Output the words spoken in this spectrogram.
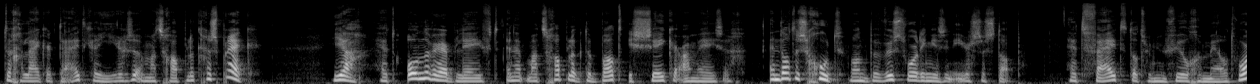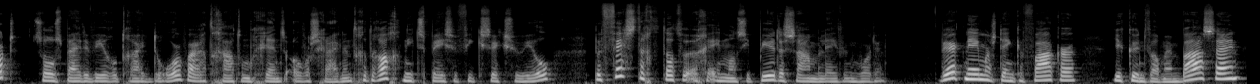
Tegelijkertijd creëren ze een maatschappelijk gesprek. Ja, het onderwerp leeft en het maatschappelijk debat is zeker aanwezig. En dat is goed, want bewustwording is een eerste stap. Het feit dat er nu veel gemeld wordt, zoals bij de Wereld Draait Door, waar het gaat om grensoverschrijdend gedrag, niet specifiek seksueel, bevestigt dat we een geëmancipeerde samenleving worden. Werknemers denken vaker: je kunt wel mijn baas zijn,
